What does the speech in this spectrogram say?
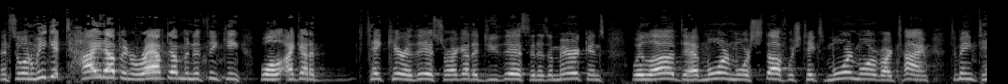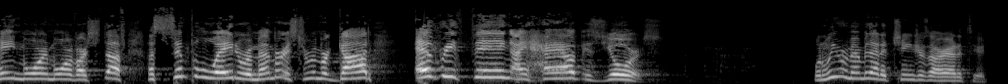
And so when we get tied up and wrapped up into thinking, well, I gotta take care of this or I gotta do this, and as Americans, we love to have more and more stuff, which takes more and more of our time to maintain more and more of our stuff. A simple way to remember is to remember God Everything I have is yours. When we remember that, it changes our attitude.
